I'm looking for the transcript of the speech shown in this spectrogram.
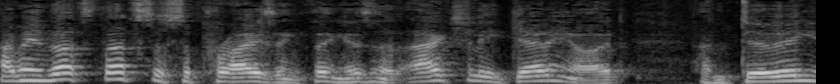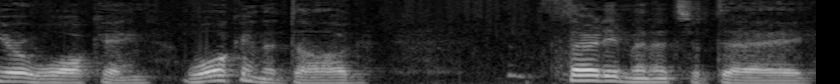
I mean, that's that's the surprising thing, isn't it? Actually getting out and doing your walking, walking the dog, 30 minutes a day,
